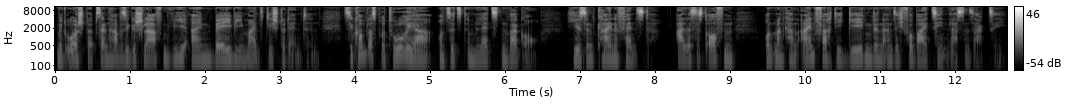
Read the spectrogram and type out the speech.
Mit Ohrstöpseln habe sie geschlafen wie ein Baby, meint die Studentin. Sie kommt aus Pretoria und sitzt im letzten Waggon. Hier sind keine Fenster. Alles ist offen und man kann einfach die Gegenden an sich vorbeiziehen lassen, sagt sie.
